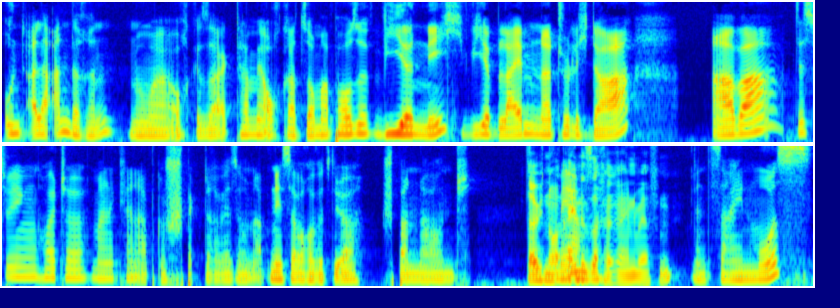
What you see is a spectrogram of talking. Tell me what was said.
und alle anderen, nur mal auch gesagt, haben ja auch gerade Sommerpause. Wir nicht. Wir bleiben natürlich da. Aber deswegen heute mal eine kleine abgespecktere Version. Ab nächster Woche wird es wieder spannender und Darf ich noch Mehr. eine Sache reinwerfen? wenn es sein muss.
